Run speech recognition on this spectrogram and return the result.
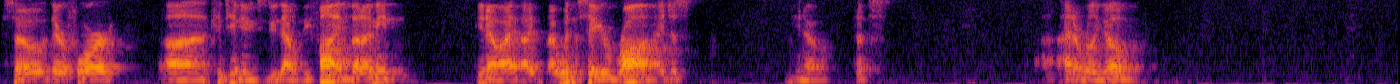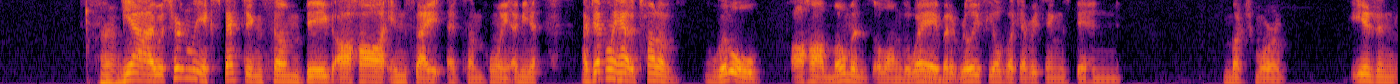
So therefore, uh, continuing to do that would be fine. But I mean, you know, I, I, I wouldn't say you're wrong. I just, you know, that's, I don't really know. Yeah, I was certainly expecting some big aha insight at some point. I mean, I've definitely had a ton of little aha moments along the way, but it really feels like everything's been much more is and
